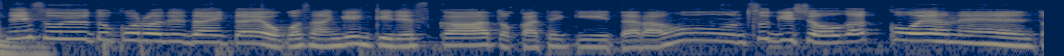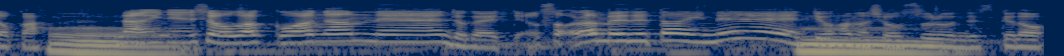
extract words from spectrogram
ん。でそういうところで大体「お子さん元気ですか?」とかって聞いたら「うん次小学校やねん」とかうん「来年小学校上がんねん」とか言って「そらめでたいね」っていう話をするんですけど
